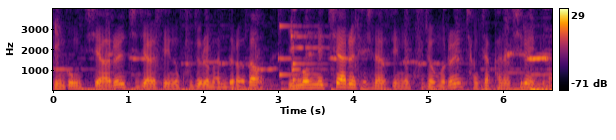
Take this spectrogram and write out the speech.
인공 치아를 지지할 수 있는 구조를 만들어서 잇몸 및 치아를 대신할 수 있는 구조물을 장착하는 치료입니다.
